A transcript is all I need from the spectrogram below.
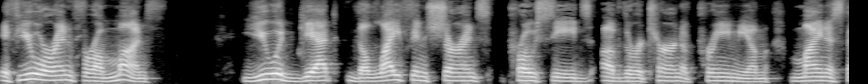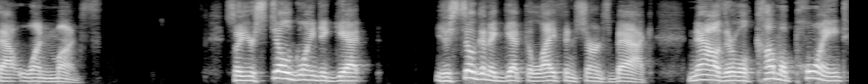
if you were in for a month, you would get the life insurance proceeds of the return of premium minus that one month. So you're still going to get you're still going to get the life insurance back. Now there will come a point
